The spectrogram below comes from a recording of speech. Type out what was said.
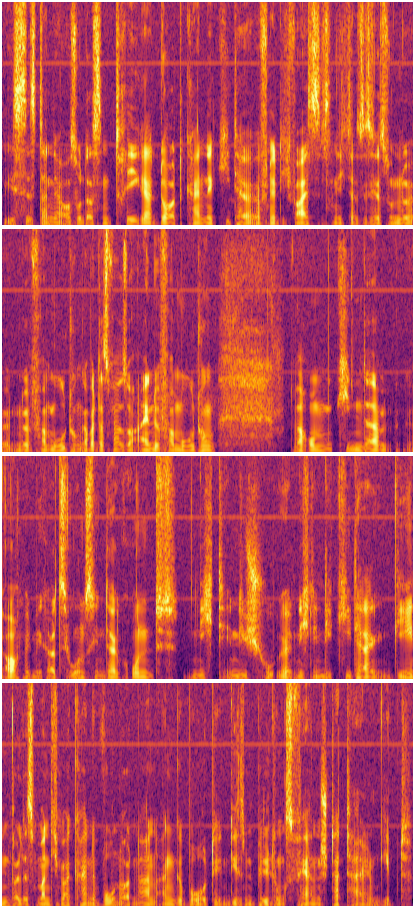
ist es dann ja auch so, dass ein Träger dort keine Kita eröffnet. Ich weiß es nicht, das ist jetzt so eine, eine Vermutung, aber das war so eine Vermutung, warum Kinder auch mit Migrationshintergrund nicht in die Schu äh, nicht in die Kita gehen, weil es manchmal keine wohnortnahen Angebote in diesen bildungsfernen Stadtteilen gibt.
